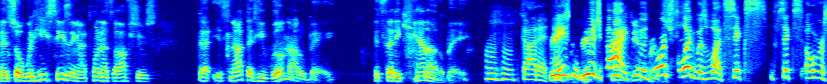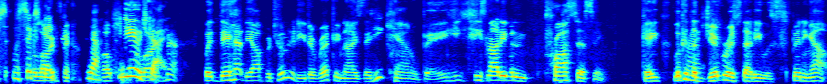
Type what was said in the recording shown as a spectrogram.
And so when he's seizing, I point out to officers that it's not that he will not obey, it's that he cannot obey. Mhm. Got it. Big- and he's a huge big guy too. George Floyd was what six six over was six A feet. Yeah, a- a huge large guy. man. But they had the opportunity to recognize that he can't obey. He, he's not even processing. Okay. Look at the gibberish that he was spitting out.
